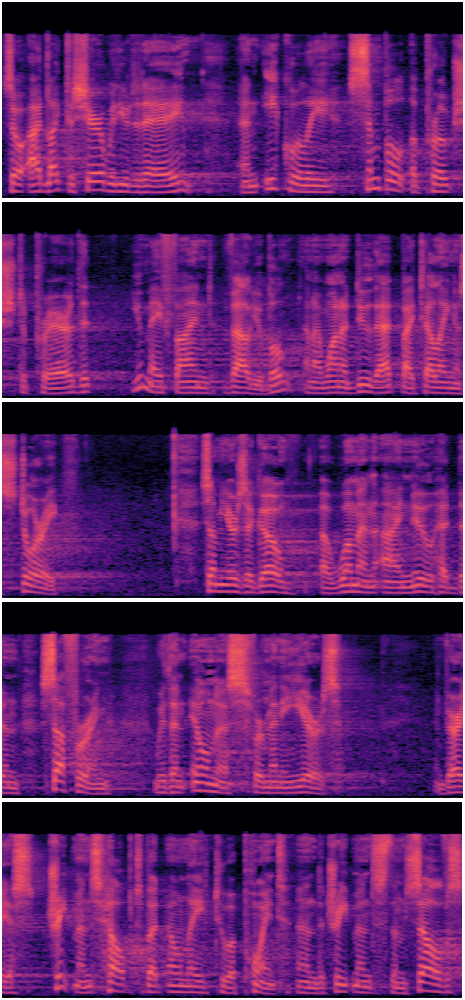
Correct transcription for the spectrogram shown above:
So I'd like to share with you today an equally simple approach to prayer that you may find valuable, and I want to do that by telling a story. Some years ago, a woman I knew had been suffering with an illness for many years. And various treatments helped, but only to a point, and the treatments themselves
